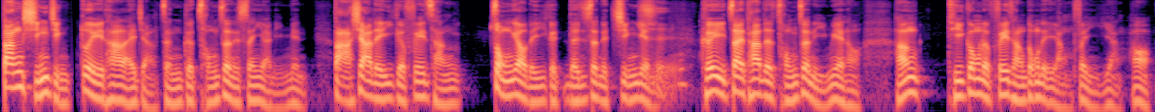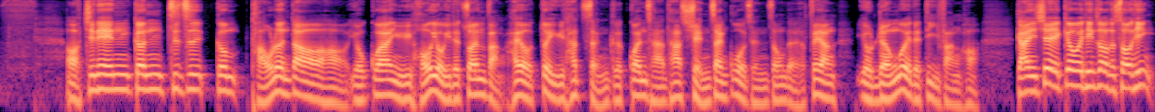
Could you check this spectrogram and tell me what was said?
当刑警对他来讲，整个从政的生涯里面打下了一个非常重要的一个人生的经验，可以在他的从政里面哈、哦，好像提供了非常多的养分一样哈。哦哦，今天跟芝芝跟讨论到哈，有关于侯友宜的专访，还有对于他整个观察他选战过程中的非常有人味的地方哈。感谢各位听众的收听，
